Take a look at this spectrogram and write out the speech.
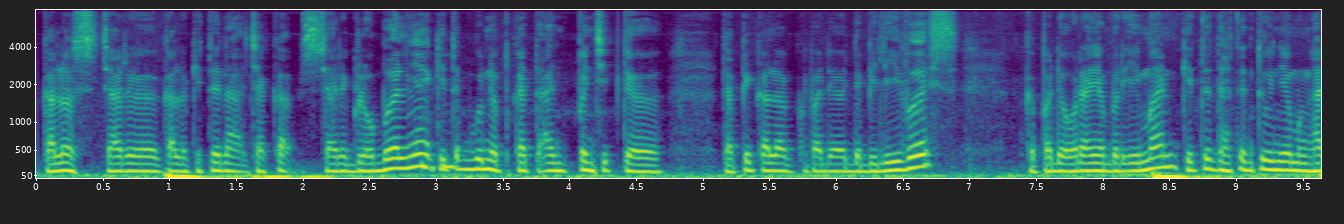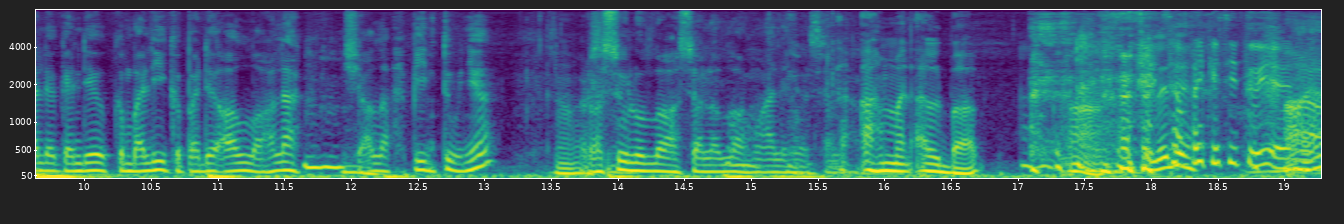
Kalau secara kalau kita nak cakap secara globalnya, uh-huh. kita guna perkataan pencipta. Tapi kalau kepada the believers, kepada orang yang beriman, kita dah tentunya menghalakan dia kembali kepada Allah lah. Uh-huh. InsyaAllah. Pintunya Rasulullah sallallahu alaihi wasallam. Ahmad Al-Bab ha. Sampai ke situ ya. Ha, ya.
